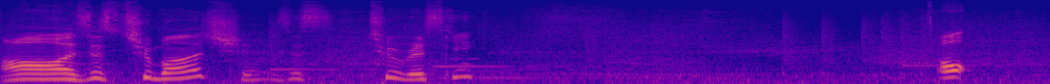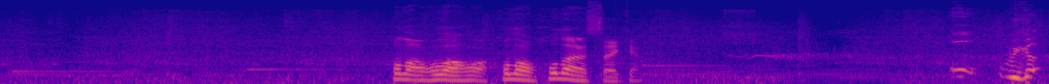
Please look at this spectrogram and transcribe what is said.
Oh, is this too much? Is this too risky? Oh! Hold on, hold on, hold on, hold on, a second. Oh, we got...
